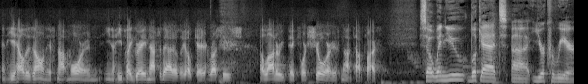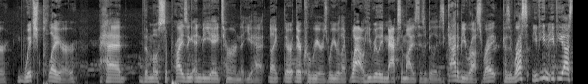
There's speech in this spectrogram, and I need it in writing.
And he held his own, if not more. And you know, he played great. And after that, I was like, okay, Russ is a lottery pick for sure, if not top five. So when you look at uh, your career, which player had the most surprising NBA turn that you had, like their their careers, where you're like, wow, he really maximized his abilities. Got to be Russ, right? Because Russ, if you if you asked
